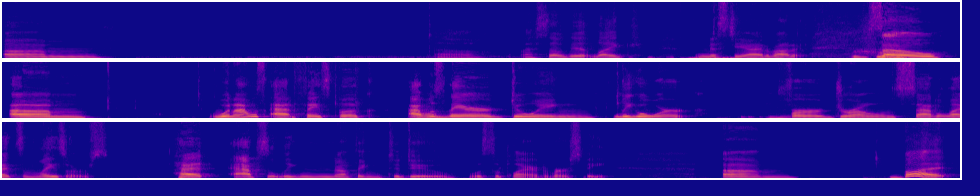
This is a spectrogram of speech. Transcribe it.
Um uh, I still get like misty eyed about it. So, um when I was at Facebook, I was there doing legal work Mhm. for drones, satellites, and lasers. Had absolutely nothing to do with supplier diversity. Um, but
